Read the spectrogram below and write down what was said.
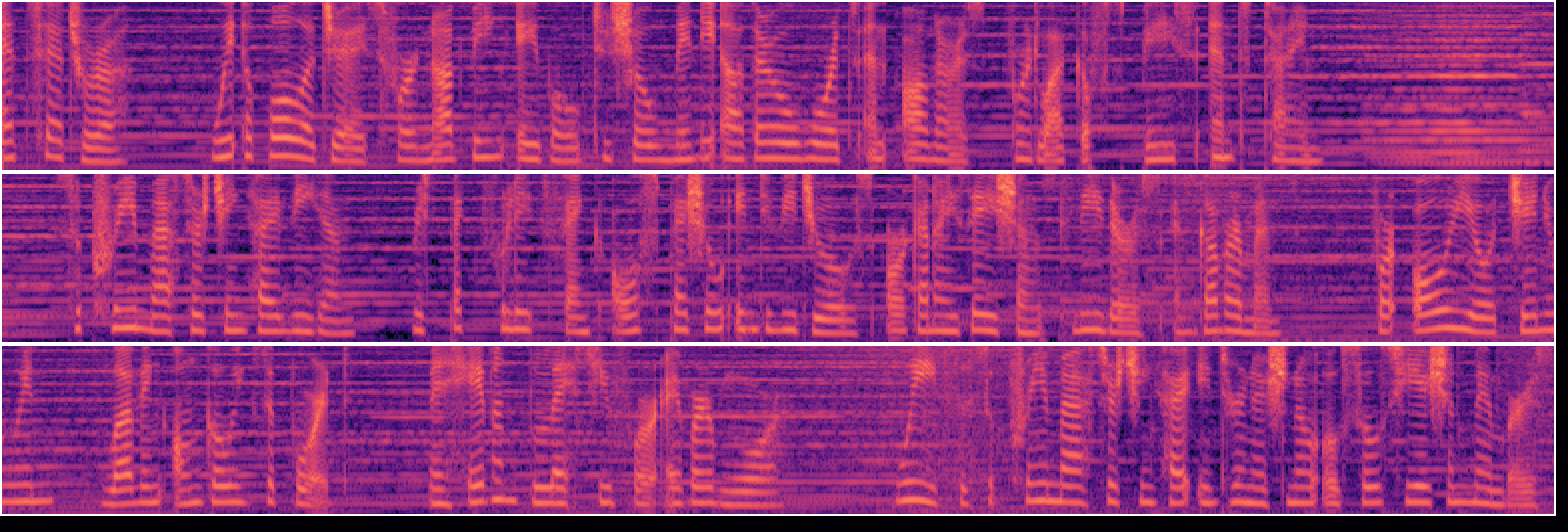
Etc. We apologize for not being able to show many other awards and honors for lack of space and time. Supreme Master Ching Hai Vegan respectfully thank all special individuals, organizations, leaders, and government for all your genuine, loving, ongoing support. May heaven bless you forevermore. We, the Supreme Master Ching Hai International Association members,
